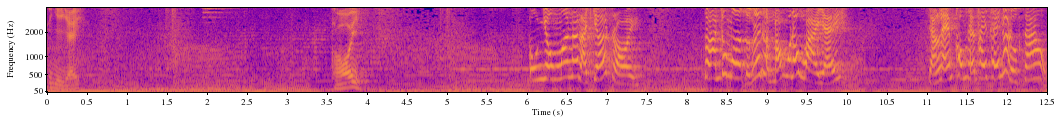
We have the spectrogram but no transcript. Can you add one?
Cái gì vậy? Thôi. Con Nhung á nó đã chết rồi Sao anh cứ mơ tưởng đến hình bóng của nó hoài vậy? Chẳng lẽ em không thể thay thế nó được sao?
